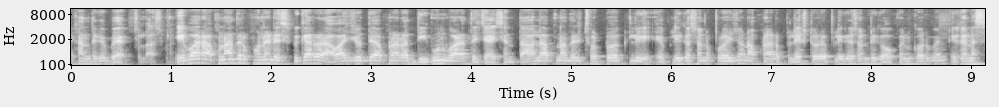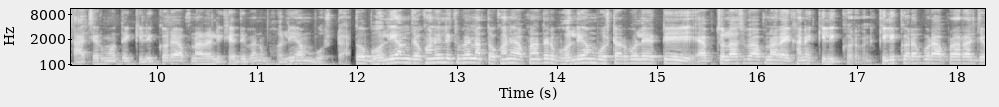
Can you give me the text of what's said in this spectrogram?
এখান থেকে ব্যাক চলে আসবেন। এবার আপনাদের ফোনের স্পিকারের আওয়াজ যদি আপনারা দ্বিগুণ বাড়াতে চাইছেন, তাহলে আপনাদের ছোট্ট একটি অ্যাপ্লিকেশনের প্রয়োজন। আপনারা প্লে স্টোর অ্যাপ্লিকেশনটিকে ওপেন করবেন। এখানে সার্চের মধ্যে ক্লিক করে আপনারা লিখে দিবেন ভলিউম বুস্টার তো ভলিউম যখনই লিখবেন না, তখনই আপনাদের ভলিউম বুস্টার বলে একটি অ্যাপ চলে আসবে। আপনারা এখানে ক্লিক করবেন। ক্লিক করার পরে আপনারা যে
